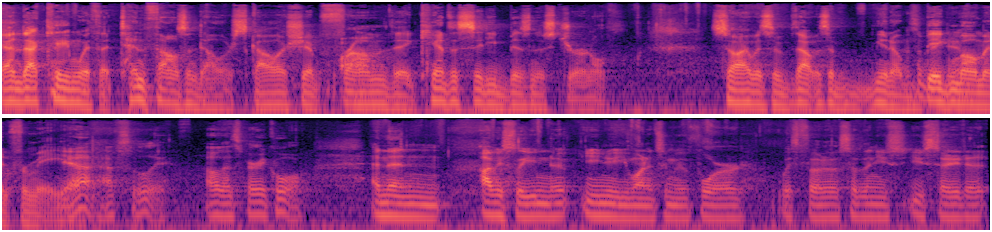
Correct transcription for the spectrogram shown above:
And that came with a $10,000 scholarship from the Kansas City Business Journal. So I was a, that was a you know big, moment for me. Yeah, absolutely. Oh, that's very cool. And then obviously you knew you knew you wanted to move forward with photos, so then you you studied at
